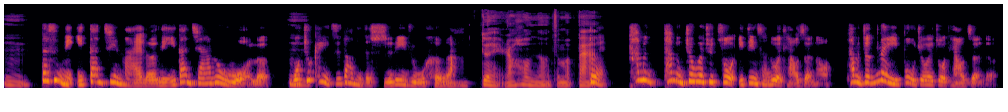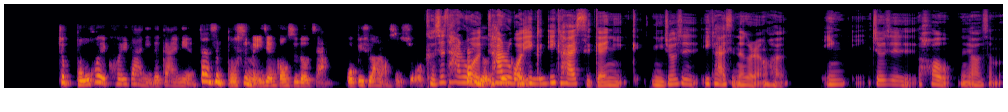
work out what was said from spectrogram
嗯。但是你一旦进来了，你一旦加入我了，嗯、我就可以知道你的实力如何啊。对，然后呢，怎么办？对，他们，他们就会去做一定程度的调整哦。他们就内部就会做调整的，就不会亏待你的概念。但是不是每一间公司都这样？我必须要老实说。可是他如果他如果一一开始给你，你就是一开始那个人很因，就是后那叫什么？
